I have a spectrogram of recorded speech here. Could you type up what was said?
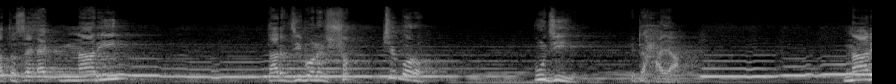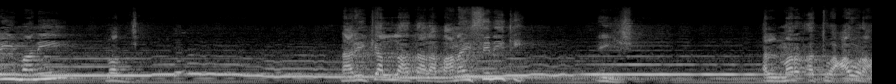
অথচ এক নারী তার জীবনের সবচেয়ে বড় পুঁজি এটা হায়া। নারী মানি লজ্জা। নারীকে আল্লাহ তালা বানাইছেনি কি এই হিসেবে। আল মার আতু আওরা।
